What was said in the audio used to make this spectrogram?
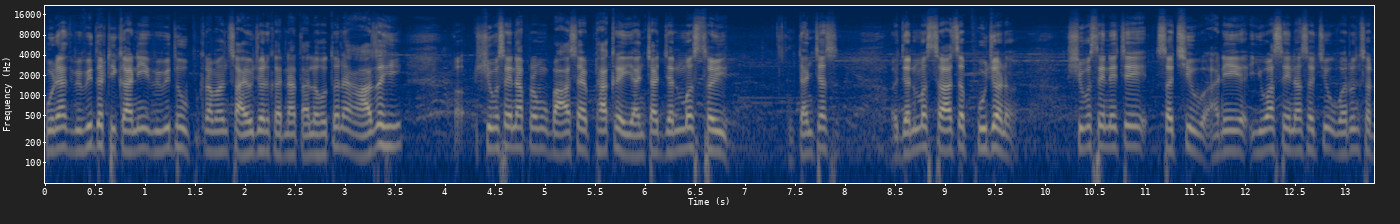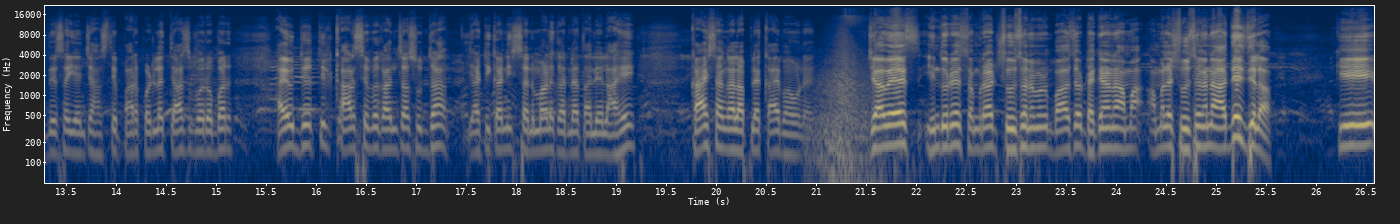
पुण्यात विविध ठिकाणी विविध उपक्रमांचं आयोजन करण्यात आलं होतं आणि आजही शिवसेना प्रमुख बाळासाहेब ठाकरे यांच्या जन्मस्थळी त्यांच्या जन्मस्थळाचं पूजन शिवसेनेचे सचिव आणि युवासेना सचिव वरुण सरदेसाई यांच्या हस्ते पार पडलं. त्याचबरोबर अयोध्येतील कारसेवकांचा सुद्धा या ठिकाणी सन्मान करण्यात आलेला आहे. काय सांगाल आपल्या? काय भावना आहेत? ज्यावेळेस हिंदुरे सम्राट शिवसेना बाळासाहेब ठाकरेंना आम्हा आम्हाला शिवसेनेनं आदेश दिला की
